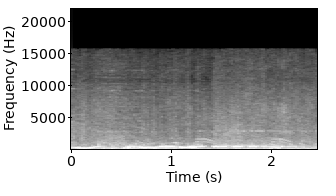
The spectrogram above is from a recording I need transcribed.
Oh, my God.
